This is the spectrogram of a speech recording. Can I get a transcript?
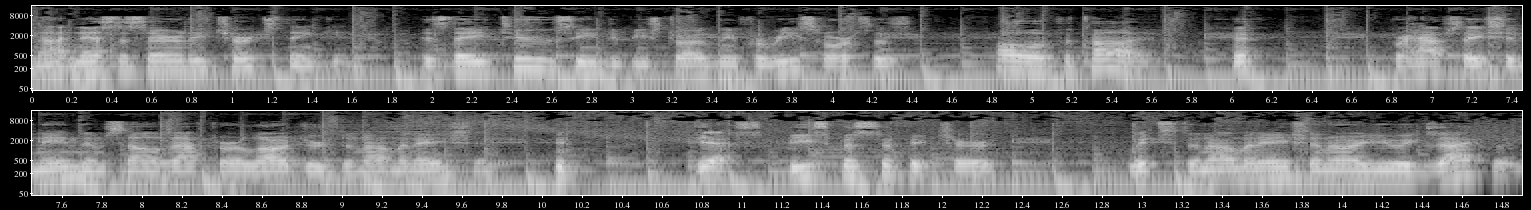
not necessarily church thinking, as they too seem to be struggling for resources all of the time. Perhaps they should name themselves after a larger denomination. yes, be specific, church. Which denomination are you exactly?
